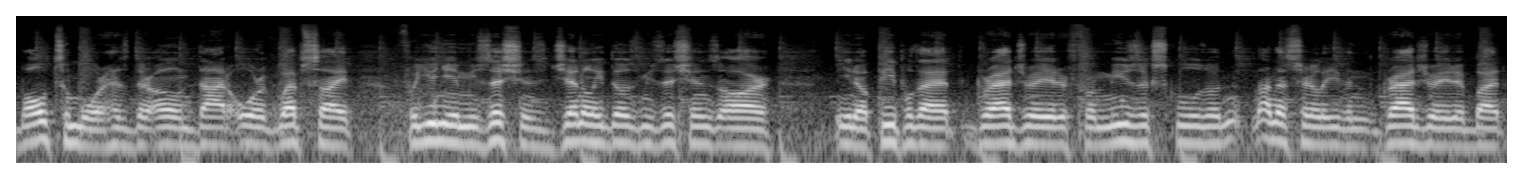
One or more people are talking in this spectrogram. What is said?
Baltimore, has their own .org website for union musicians. Generally, those musicians are you know, people that graduated from music schools, or not necessarily even graduated, but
